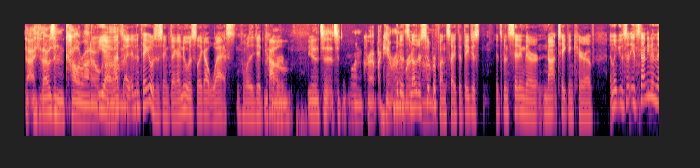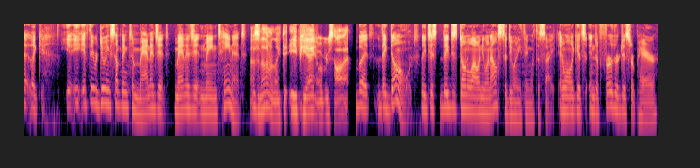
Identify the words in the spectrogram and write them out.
that, I, that was in Colorado. yeah, that's. um, I didn't think it was the same thing. I knew it was like out west where they did copper. no. yeah, it's a it's a different one. Crap, I can't remember. But it's it. another Um, Superfund site that they just it's been sitting there not taken care of, and like it's it's not even that like if they were doing something to manage it, manage it and maintain it, That was another one. Like the EPA oversaw it. but they don't. They just they just don't allow anyone else to do anything with the site, and while it gets into further disrepair.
